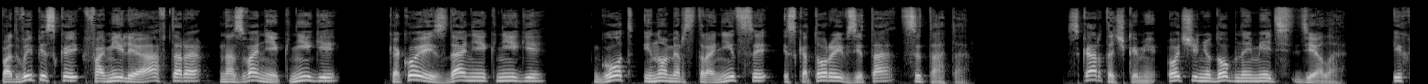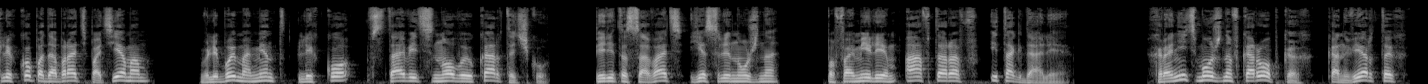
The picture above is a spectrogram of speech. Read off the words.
Под выпиской фамилия автора, название книги, какое издание книги, год и номер страницы, из которой взята цитата. С карточками очень удобно иметь дело. Их легко подобрать по темам, в любой момент легко вставить новую карточку, перетасовать, если нужно, по фамилиям авторов и так далее. Хранить можно в коробках, конвертах,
